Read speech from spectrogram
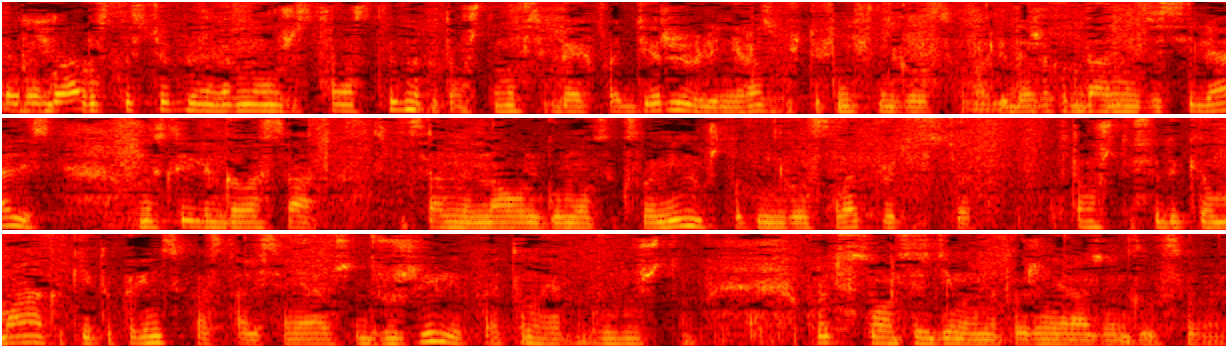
Нет, просто Степе, наверное, уже стало стыдно, потому что мы всегда их поддерживали, ни разу против них не голосовали. Даже когда они заселялись, мы слили голоса специально на Ольгу Моцик с Ламином, чтобы не голосовать против Степы. Потому что все-таки у Мая какие-то принципы остались. Они раньше дружили, поэтому я думаю, что против Солнца с Димой мы тоже ни разу не голосовали.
